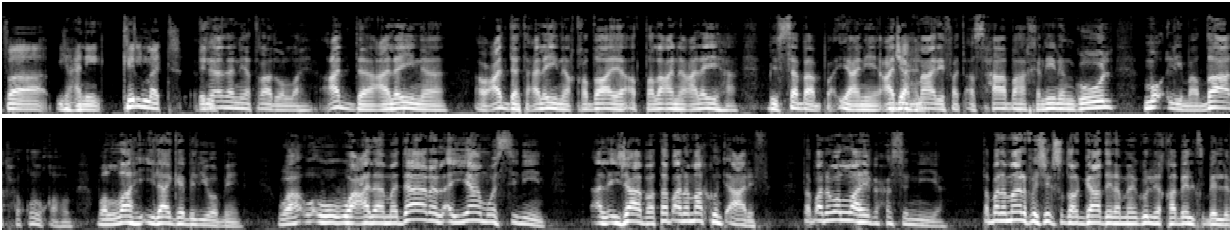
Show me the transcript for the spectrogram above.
فيعني كلمة فعلا يا طراد والله. عدى علينا أو عدت علينا قضايا اطلعنا عليها بسبب يعني عدم جهل. معرفة أصحابها. خلينا نقول مؤلمة ضاعت حقوقهم. والله إلى قبل يومين. و وعلى مدار الأيام والسنين. الإجابة طب أنا ما كنت أعرف. طب أنا والله بحسن نية. طب أنا ما أعرف إيش يقصد القاضي لما يقول لي قبلت بال...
